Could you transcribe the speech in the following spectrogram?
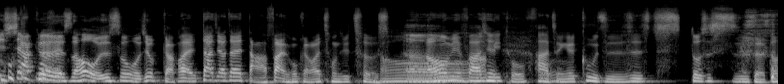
一下课的时候，我就说我就赶快大家在打饭，我赶快冲去厕所。哦。然后后面发现啊，整个裤子是都是湿的，都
